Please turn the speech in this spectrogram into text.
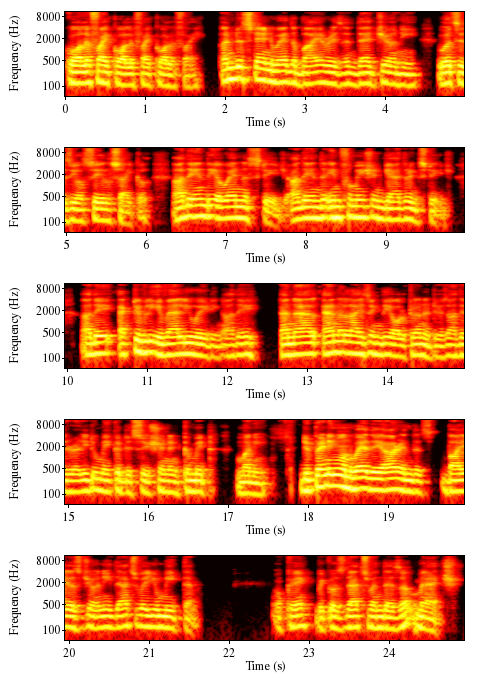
Qualify, qualify, qualify understand where the buyer is in their journey versus your sales cycle. Are they in the awareness stage? Are they in the information gathering stage? Are they actively evaluating? Are they anal- analyzing the alternatives? Are they ready to make a decision and commit money? Depending on where they are in this buyer's journey, that's where you meet them. Okay, because that's when there's a match.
